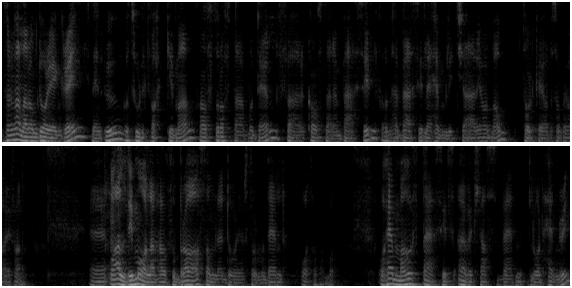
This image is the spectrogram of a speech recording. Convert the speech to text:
Så den handlar om Dorian Gray. Det är en ung, otroligt vacker man. Han står ofta modell för konstnären Basil och den här Basil är hemligt kär i honom. Tolkar jag det som i varje fall. Eh, och aldrig målar han så bra som när Dorian står modell åt honom. Då. Och hemma hos Basils överklassvän Lord Henry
